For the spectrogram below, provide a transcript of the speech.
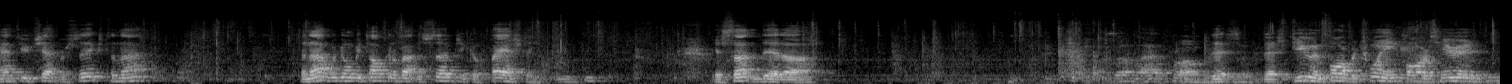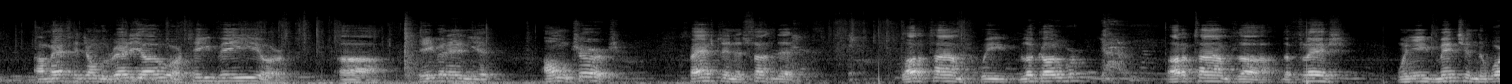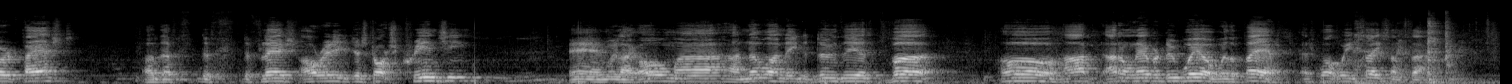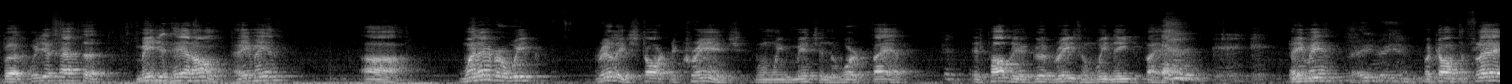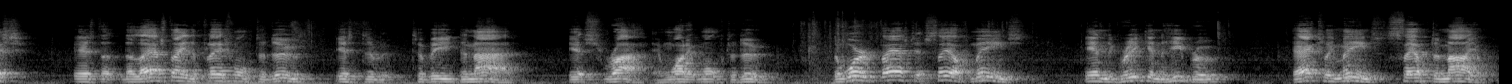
Matthew chapter 6 tonight. Tonight we're going to be talking about the subject of fasting. It's something that uh, that's, that's few and far between, far as hearing a message on the radio or TV or uh, even in your own church. Fasting is something that a lot of times we look over. A lot of times uh, the flesh, when you mention the word fast, uh, the, the, the flesh already just starts cringing. And we're like, oh my, I know I need to do this, but oh, I, I don't ever do well with a fast. That's what we say sometimes. But we just have to meet it head on. Amen? Uh, whenever we really start to cringe when we mention the word fast, it's probably a good reason we need to fast. Amen? Amen. Because the flesh is the, the last thing the flesh wants to do is to, to be denied its right and what it wants to do. The word fast itself means, in the Greek and the Hebrew, it actually means self denial,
